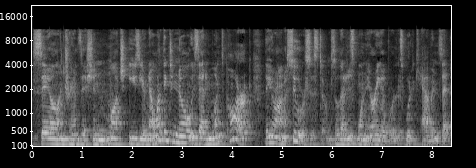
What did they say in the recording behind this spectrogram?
sale and transition much easier. Now, one thing to know is that in Munds Park, they are on a sewer system. So that is one area where there's wood cabins that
